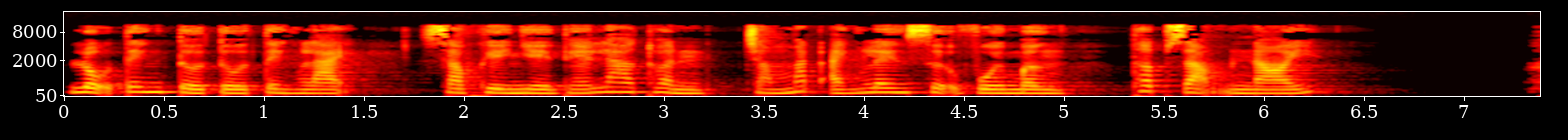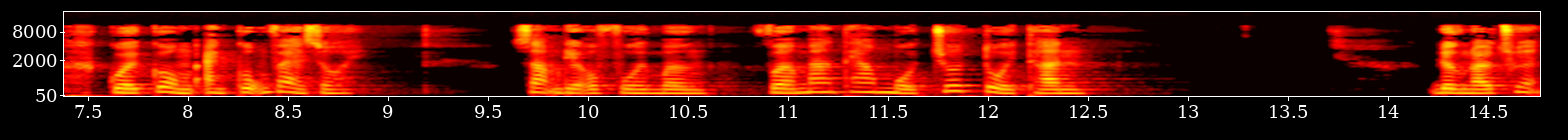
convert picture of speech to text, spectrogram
Lộ tinh từ từ tỉnh lại, sau khi nhìn thấy La Thuần, trong mắt ánh lên sự vui mừng, thấp giọng nói. Cuối cùng anh cũng về rồi. Giọng điệu vui mừng, vừa mang theo một chút tuổi thần. Đừng nói chuyện,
